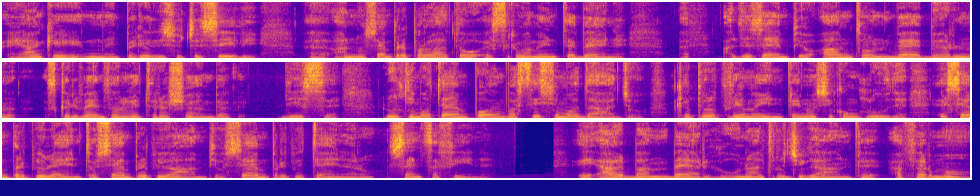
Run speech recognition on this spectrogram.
e anche nei periodi successivi eh, hanno sempre parlato estremamente bene. Eh, ad esempio Anton Webern, scrivendo una lettera a Schoenberg, disse l'ultimo tempo è un vastissimo adagio che propriamente non si conclude, è sempre più lento, sempre più ampio, sempre più tenero, senza fine e Alban Berg, un altro gigante, affermò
